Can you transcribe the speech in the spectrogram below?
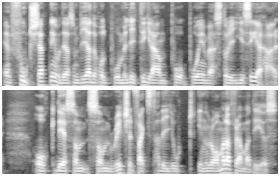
en fortsättning av det som vi hade hållit på med lite grann på, på Investor IGC här. Och det som, som Richard faktiskt hade gjort inom ramarna för Amadeus.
